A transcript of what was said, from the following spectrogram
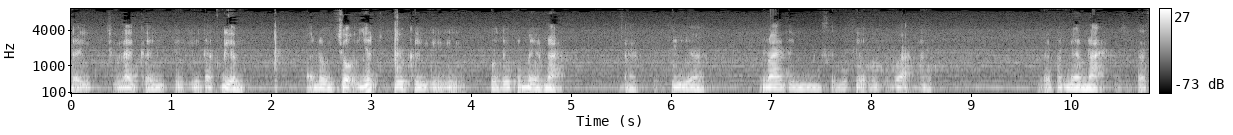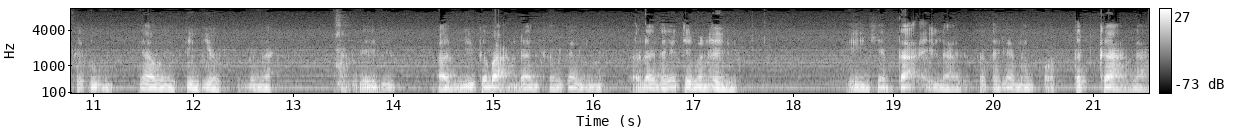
đấy chính là cái, cái, cái đặc điểm à, nổi trội nhất của cái, cái của cái phần mềm này. Đấy, thì uh, hôm nay thì mình sẽ giới thiệu với các bạn này cái phần mềm này. Chúng ta sẽ cùng nhau tìm hiểu phần mềm này. Để, như các bạn đang thấy rằng ở đang thấy trên màn hình thì hiện tại là chúng ta thấy là nó có tất cả là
